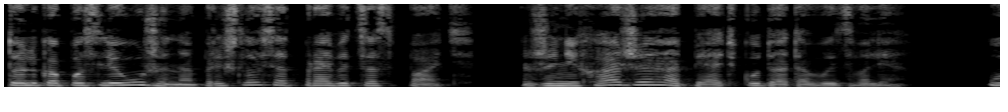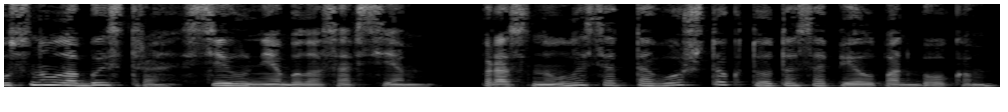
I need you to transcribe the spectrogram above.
Только после ужина пришлось отправиться спать. Жениха же опять куда-то вызвали. Уснула быстро, сил не было совсем. Проснулась от того, что кто-то сопел под боком.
